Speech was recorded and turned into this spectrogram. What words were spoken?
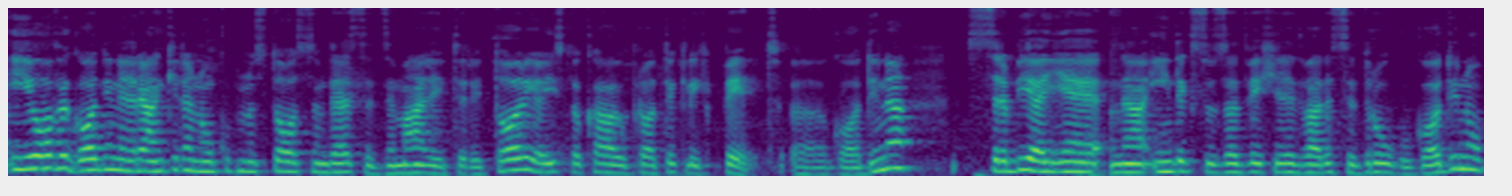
I ove godine je rankirano ukupno 180 zemalja i teritorija, isto kao i u proteklih pet e, godina. Srbija je na indeksu za 2022. godinu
